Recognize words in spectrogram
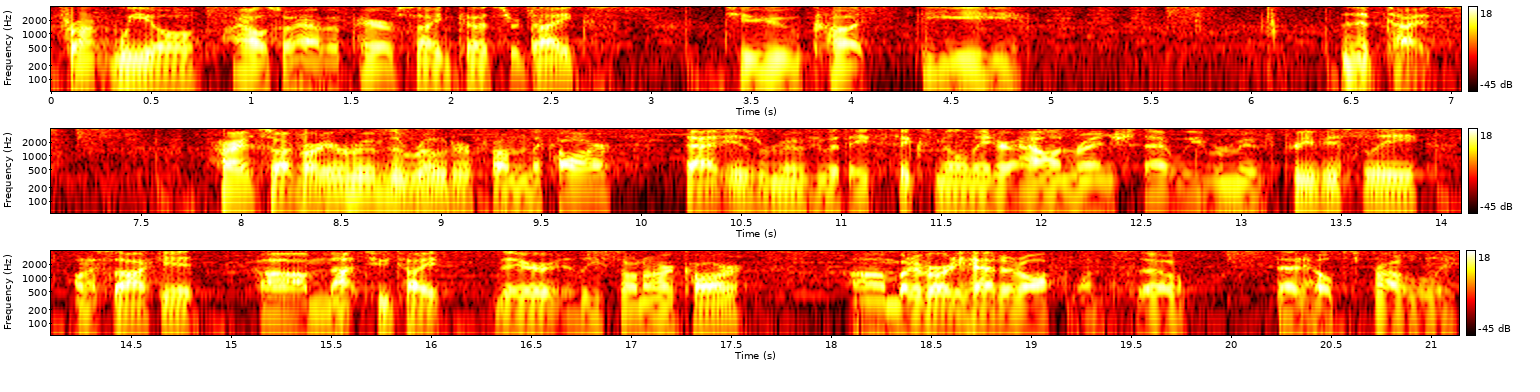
front wheel. I also have a pair of side cuts or dikes to cut the zip ties. All right, so I've already removed the rotor from the car. That is removed with a six millimeter Allen wrench that we removed previously on a socket. Um, not too tight there, at least on our car, um, but I've already had it off once, so that helps probably.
